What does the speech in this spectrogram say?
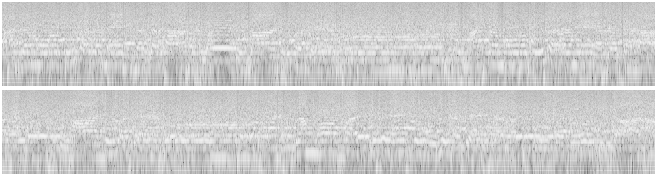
अलमोटु अलमे रसहारो कुमारु अगर हो अलमोटु अलमे रसहारो कुमारु अगर हो ब्रह्मपत्र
